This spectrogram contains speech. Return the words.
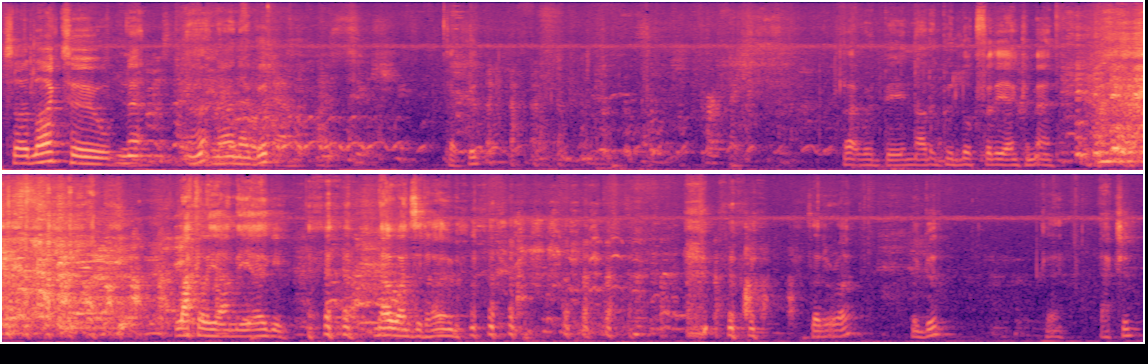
So I'd like to. No, uh, no, no, good. That good? That would be not a good look for the anchor man. Luckily, I'm a yogi. no one's at home. Is that all right? We're good? Okay. Action?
